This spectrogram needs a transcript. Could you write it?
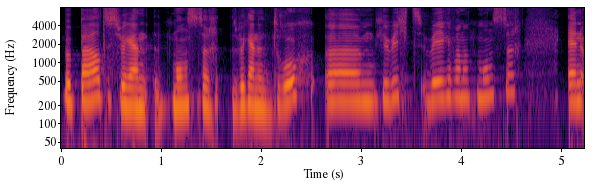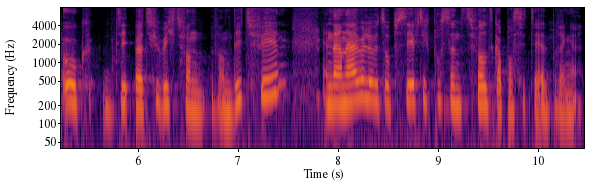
bepaald. Dus we gaan het, monster, we gaan het drooggewicht ehm, wegen van het monster. En ook het gewicht van, van dit veen. En daarna willen we het op 70% veldcapaciteit brengen.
